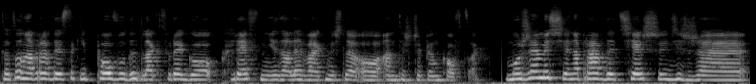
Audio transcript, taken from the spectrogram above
to to naprawdę jest taki powód, dla którego krew mnie zalewa, jak myślę o antyszczepionkowcach. Możemy się naprawdę cieszyć, że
